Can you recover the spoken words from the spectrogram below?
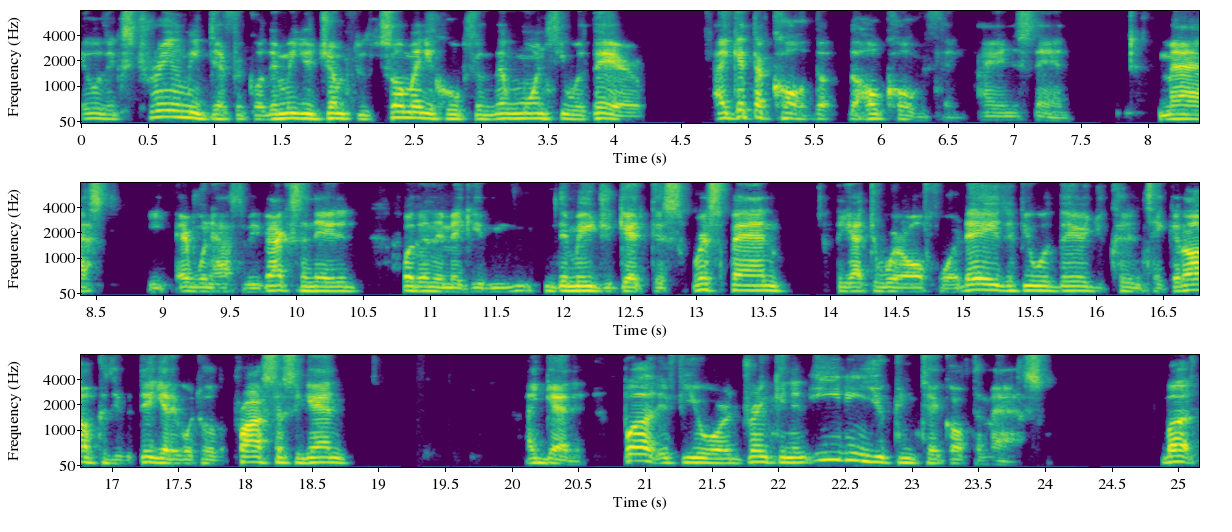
It was extremely difficult. I mean, you jumped through so many hoops, and then once you were there, I get the call, the, the whole COVID thing. I understand, masked, everyone has to be vaccinated. But then they make you they made you get this wristband. They had to wear all four days. If you were there, you couldn't take it off because if you did, you had to go through the process again. I get it. But if you are drinking and eating, you can take off the mask. But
